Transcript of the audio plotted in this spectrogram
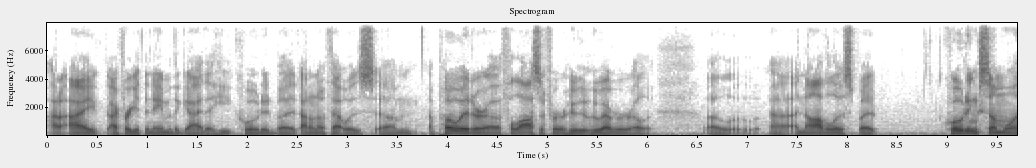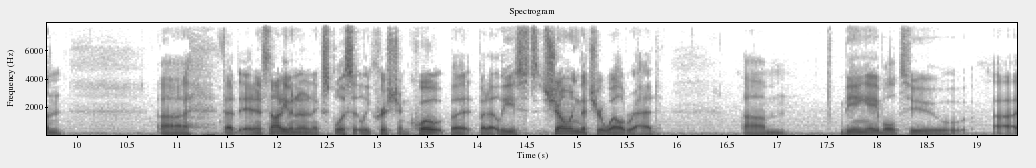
I I forget the name of the guy that he quoted, but I don't know if that was um, a poet or a philosopher, who, whoever, a, a, novelist, but quoting someone. Uh, that and it's not even an explicitly Christian quote, but but at least showing that you're well read um, being able to uh,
